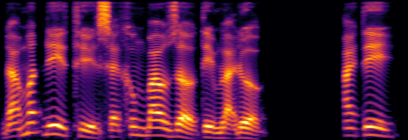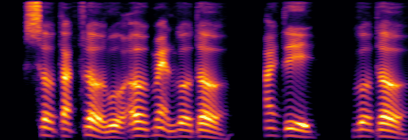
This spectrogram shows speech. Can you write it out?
đã mất đi thì sẽ không bao giờ tìm lại được. It sợ tạt phở hùa ơ mẹn gờ tờ. It gờ tờ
